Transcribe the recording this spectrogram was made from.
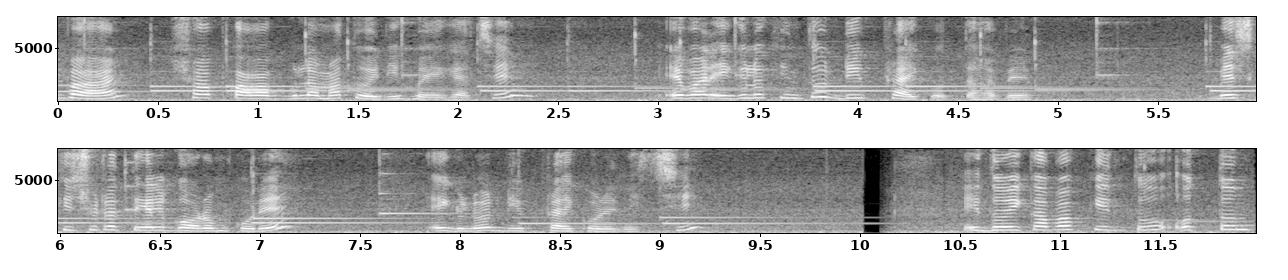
এবার সব কাবাবগুলো আমার তৈরি হয়ে গেছে। এবার এগুলো কিন্তু ডিপ ফ্রাই করতে হবে। বেশ কিছুটা তেল গরম করে এগুলো ডিপ ফ্রাই করে নিচ্ছি। এই দই কাবাব কিন্তু অত্যন্ত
